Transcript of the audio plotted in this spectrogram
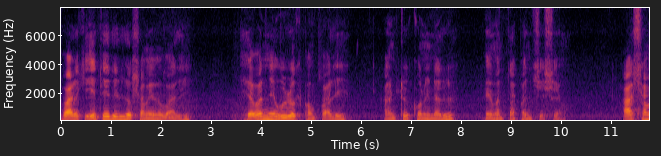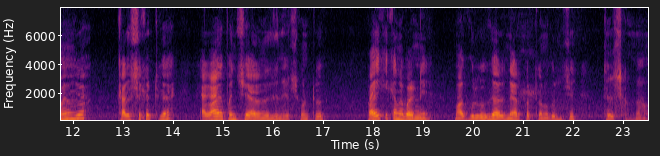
వాళ్ళకి ఏ తేదీలో సమయం ఇవ్వాలి ఎవరిని ఊళ్ళోకి పంపాలి అంటూ కొన్ని నెలలు మేమంతా పనిచేసాము ఆ సమయంలో కలిసికట్టుగా ఎలా పనిచేయాలనేది నేర్చుకుంటూ పైకి కనబడిని మా గురువు గారి నేర్పత్వం గురించి తెలుసుకున్నాము.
